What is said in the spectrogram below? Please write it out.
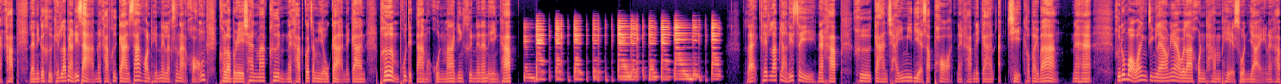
นะครับและนี่ก็คือเคล็ดลับอย่างที่3นะครับคือการสร้างคอนเทนต์ในลักษณะของ collaboration มากขึ้นนะครับก็จะมีโอกาสในการเพิ่มผู้ติดตามของคุณมากยิ่งขึ้นนั่นเองครับ และเคล็ดลับอย่างที่4นะครับคือการใช้ media support นะครับในการอัดฉีดเข้าไปบ้าง นะฮะ คือต้องบอกว่าจริง ๆ แล้วเนี่ยเวลาคนทำเพจส่วนใหญ่นะครับ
